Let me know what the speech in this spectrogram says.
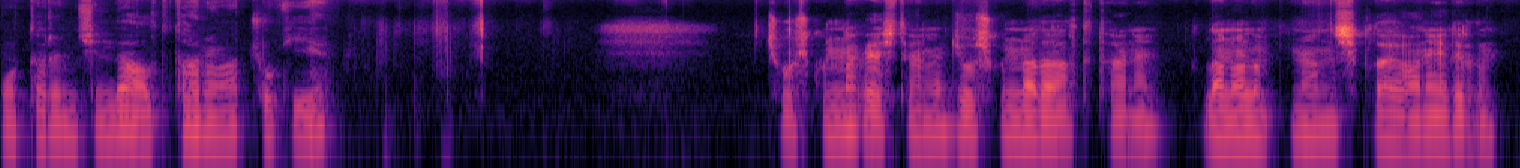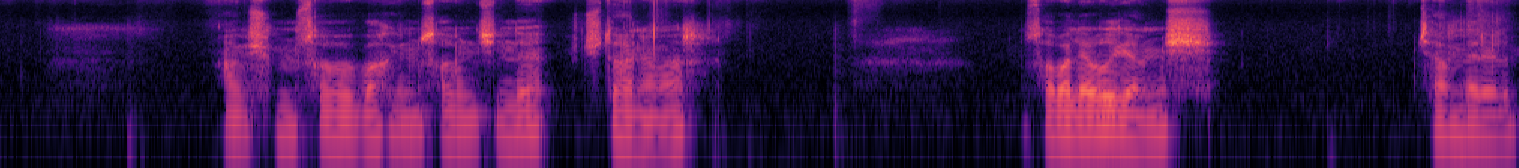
Muhtarın içinde 6 tane var. Çok iyi. Coşkun'la kaç tane? Coşkun'la da 6 tane. Lan oğlum yanlışlıkla hayvana yedirdim. Abi şu Musab'a bakayım. Musab'ın içinde 3 tane var. Musab'a level gelmiş. Can verelim.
